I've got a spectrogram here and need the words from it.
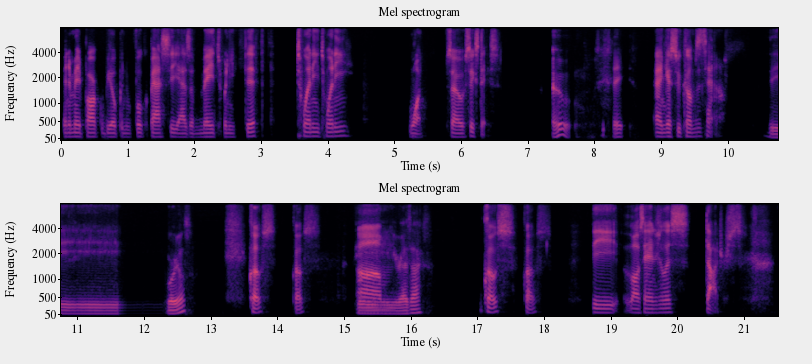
Minute Maid Park will be open in full capacity as of May 25th, 2021. So six days. Oh, six days. And guess who comes to town? The Orioles, Close, close, the Um, Red Sox. close, close. The Los Angeles Dodgers.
